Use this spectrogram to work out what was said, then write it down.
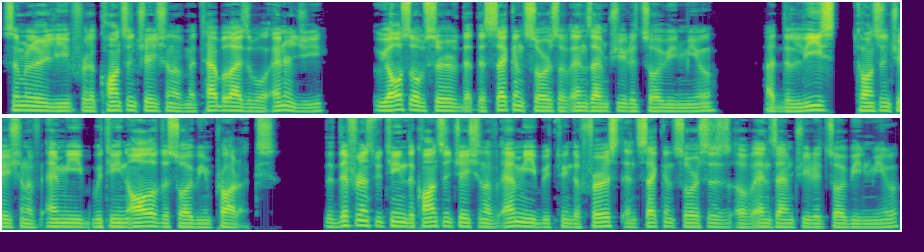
Similarly, for the concentration of metabolizable energy, we also observed that the second source of enzyme treated soybean meal had the least concentration of ME between all of the soybean products. The difference between the concentration of ME between the first and second sources of enzyme treated soybean meal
